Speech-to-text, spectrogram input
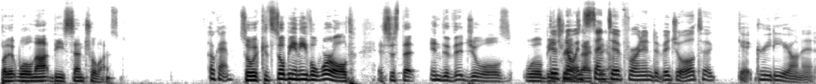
but it will not be centralized Okay. so it could still be an evil world. It's just that individuals will be. There's no incentive for an individual to get greedy on it.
